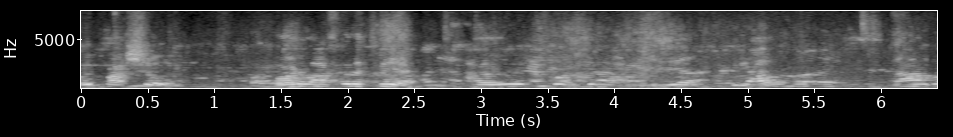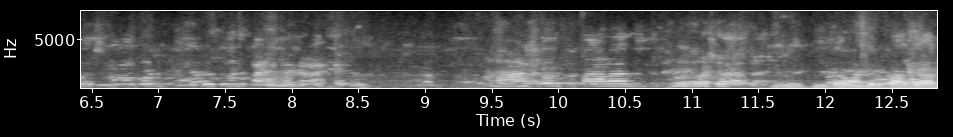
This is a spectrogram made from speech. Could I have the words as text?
ওই পাঁচশো। কিন্তু আমাদের বাজার।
